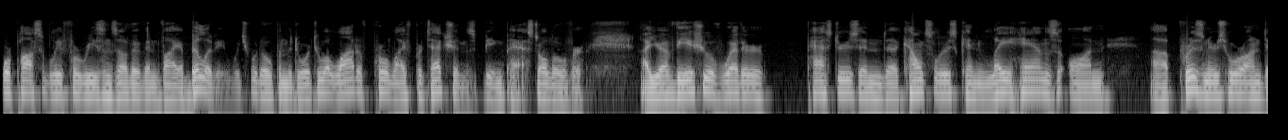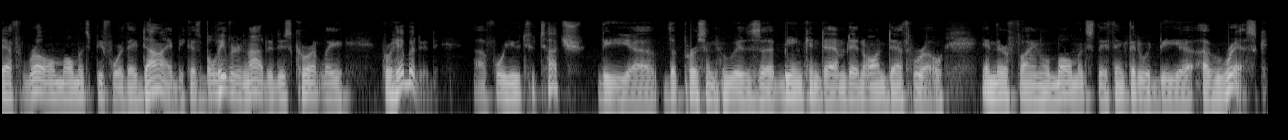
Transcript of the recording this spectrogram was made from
or possibly for reasons other than viability, which would open the door to a lot of pro life protections being passed all over. Uh, you have the issue of whether pastors and uh, counselors can lay hands on uh, prisoners who are on death row moments before they die, because believe it or not, it is currently prohibited uh, for you to touch the uh, the person who is uh, being condemned and on death row in their final moments. They think that it would be a, a risk.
